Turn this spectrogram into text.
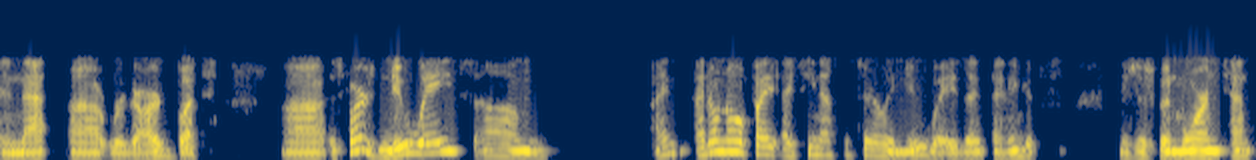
in that uh, regard. But uh, as far as new ways, um, I I don't know if I, I see necessarily new ways. I, I think it's it's just been more intense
